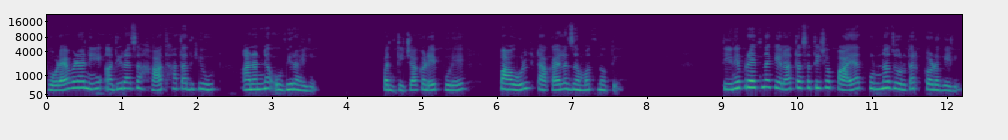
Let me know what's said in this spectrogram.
थोड्या वेळाने अधिराचा हात हातात घेऊन अनन्या उभी राहिली. पण तिच्याकडे पुढे पाऊल टाकायला जमत नव्हते. तिने प्रयत्न केला तसं तिच्या पायात पुन्हा जोरदार कड गेली.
